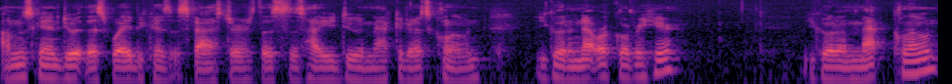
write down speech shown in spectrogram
I'm just going to do it this way because it's faster. This is how you do a MAC address clone. you go to network over here, you go to MAC clone,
